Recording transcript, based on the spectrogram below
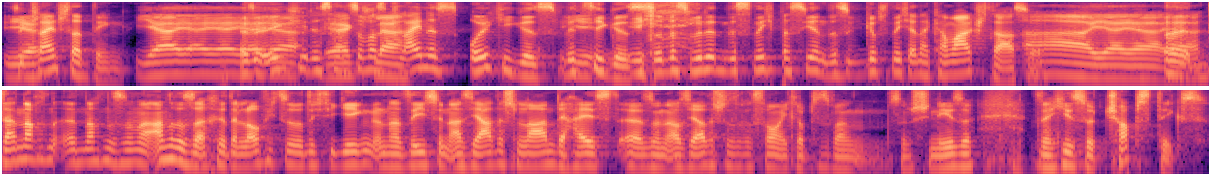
so Ja. Kleinstadtding. Ja, ja, ja, ja. Also ja. irgendwie, das ja, hat so was. Kleines, Ulkiges, Witziges. Ich- So, das würde das nicht passieren. Das gibt's nicht an der Karl-Marx-Straße. Ah, ja, ja, ja. Äh, dann noch, äh, noch so eine andere Sache. Dann laufe ich so durch die Gegend und dann sehe ich so einen asiatischen Laden, der heißt, äh, so ein asiatisches Restaurant, ich glaube, das war so ein Chinese, der hieß so Chopsticks.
